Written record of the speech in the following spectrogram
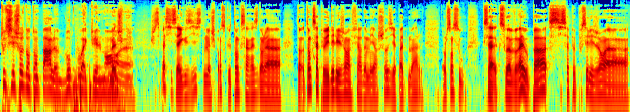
toutes ces choses dont on parle beaucoup actuellement. Je- euh, Je sais pas si ça existe, mais je pense que tant que ça reste dans la, tant, tant que ça peut aider les gens à faire de meilleures choses, il y a pas de mal. Dans le sens où que ça que ce soit vrai ou pas, si ça peut pousser les gens à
